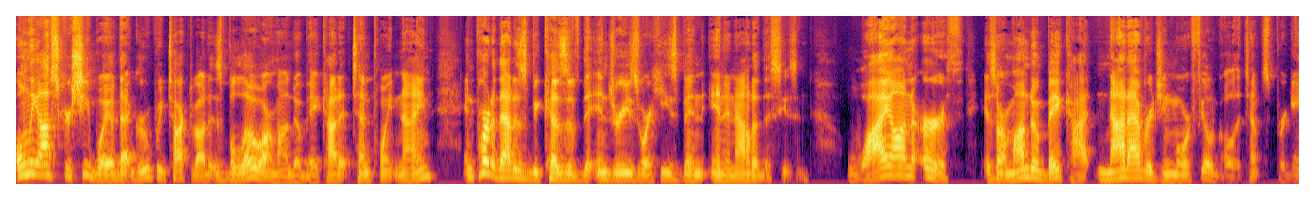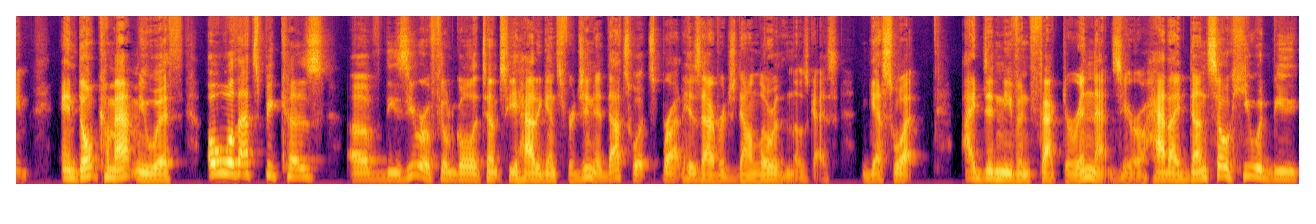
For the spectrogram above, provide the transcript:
Only Oscar Tshiebwe of that group we talked about is below Armando Bacot at 10.9. And part of that is because of the injuries where he's been in and out of the season. Why on earth is Armando Bacot not averaging more field goal attempts per game? And don't come at me with, oh, well, that's because of the zero field goal attempts he had against Virginia. That's what's brought his average down lower than those guys. Guess what? I didn't even factor in that zero. Had I done so, he would be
